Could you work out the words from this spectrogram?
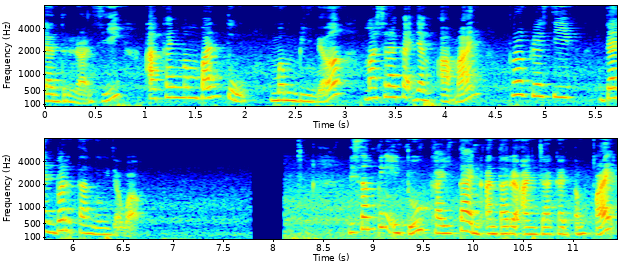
dan toleransi akan membantu membina masyarakat yang aman, progresif dan bertanggungjawab. Di samping itu, kaitan antara anjakan empat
